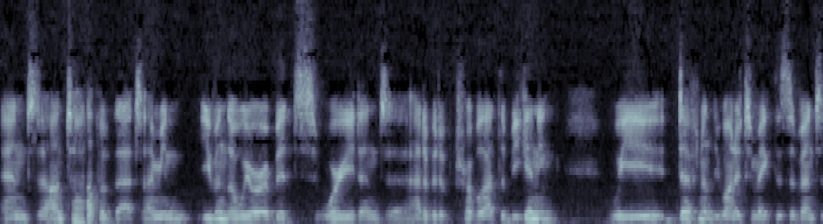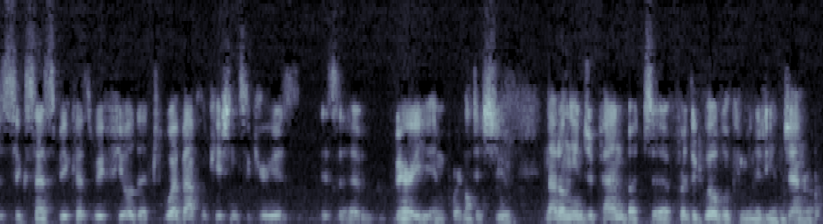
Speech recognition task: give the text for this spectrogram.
And on top of that, I mean, even though we were a bit worried and had a bit of trouble at the beginning, we definitely wanted to make this event a success because we feel that web application security is is a very important issue, not only in Japan, but uh, for the global community in general.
